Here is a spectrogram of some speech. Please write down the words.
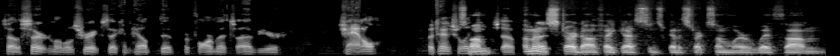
so certain little tricks that can help the performance of your channel potentially So I'm- so I'm going to start off, I guess, since we've got to start somewhere with um,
